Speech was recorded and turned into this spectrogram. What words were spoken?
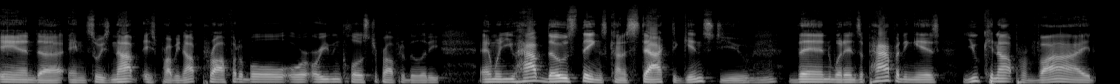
And uh, and so he's not he's probably not profitable or or even close to profitability. And when you have those things kind of stacked against you, then what ends up happening is you cannot provide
